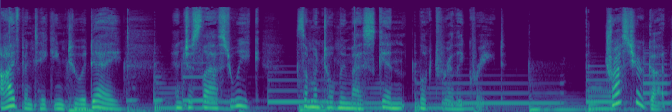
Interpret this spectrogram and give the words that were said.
I've been taking two a day, and just last week, someone told me my skin looked really great. Trust your gut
